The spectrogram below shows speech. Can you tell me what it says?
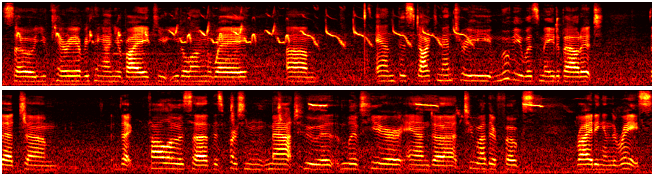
so you carry everything on your bike, you eat along the way, um, and this documentary movie was made about it that um, that follows uh, this person, Matt, who uh, lives here, and uh, two other folks riding in the race.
